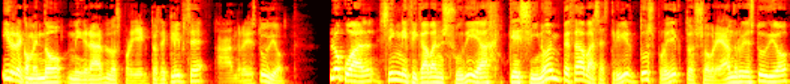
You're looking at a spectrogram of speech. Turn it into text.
y recomendó migrar los proyectos de Eclipse a Android Studio, lo cual significaba en su día que si no empezabas a escribir tus proyectos sobre Android Studio,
